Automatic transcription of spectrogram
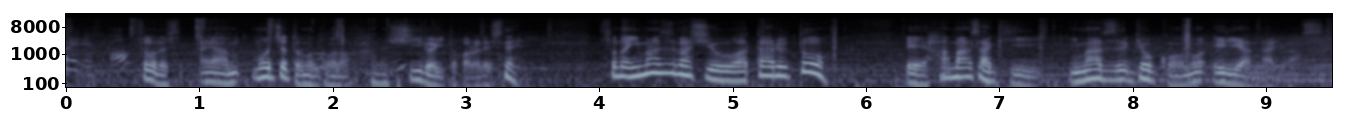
れですか？そうです。いやもうちょっと向こうのあの白いところですね。その今津橋を渡ると、えー浜崎今津漁港のエリアになります、はい、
